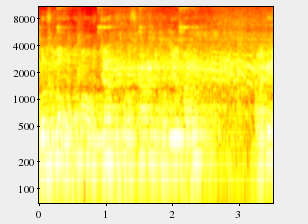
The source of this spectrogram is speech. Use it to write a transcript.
కోర్సులో ఉత్తమ విద్యార్థి పురస్కారాన్ని పొంది ఉన్నారు. అలాగే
